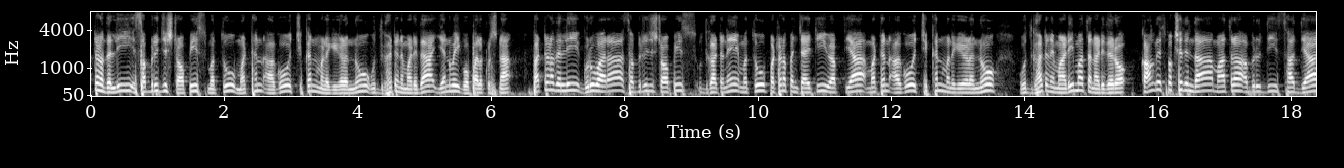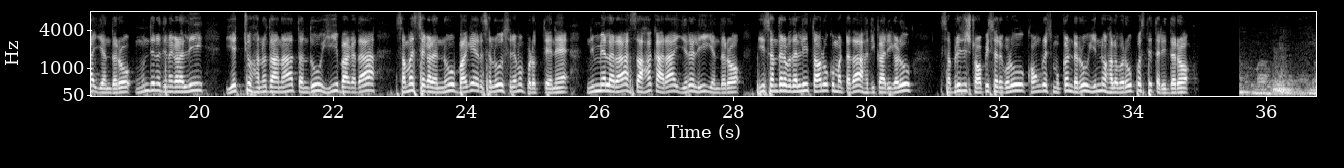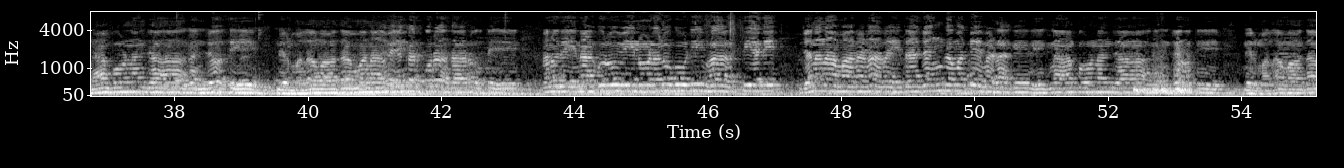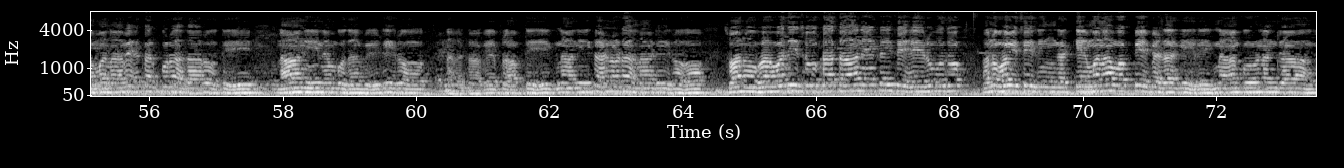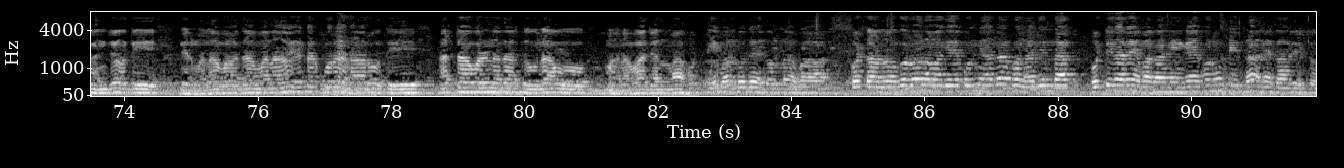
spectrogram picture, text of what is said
ಪಟ್ಟಣದಲ್ಲಿ ಸಬ್ register office ಮತ್ತು mutton ಹಾಗೂ ಚಿಕನ್ ಮಳಿಗೆಗಳನ್ನು ಉದ್ಘಾಟನೆ ಮಾಡಿದ ಎನ್ ವೈ ಗೋಪಾಲಕೃಷ್ಣ. ಪಟ್ಟಣದಲ್ಲಿ ಗುರುವಾರ ಸಬ್ ರಿಜಿಸ್ಟ್ರ್ ಆಫೀಸ್ ಉದ್ಘಾಟನೆ ಮತ್ತು ಪಟ್ಟಣ ಪಂಚಾಯಿತಿ ವ್ಯಾಪ್ತಿಯ ಮಟನ್ ಹಾಗೂ ಚಿಕನ್ ಮಳಿಗೆಗಳನ್ನು ಉದ್ಘಾಟನೆ ಮಾಡಿ ಮಾತನಾಡಿದರು. ಕಾಂಗ್ರೆಸ್ ಪಕ್ಷದಿಂದ ಮಾತ್ರ ಅಭಿವೃದ್ಧಿ ಸಾಧ್ಯ ಎಂದರು. ಮುಂದಿನ ದಿನಗಳಲ್ಲಿ ಹೆಚ್ಚು ಅನುದಾನ ತಂದು ಈ ಭಾಗದ ಸಮಸ್ಯೆಗಳನ್ನು ಬಗೆಹರಿಸಲು ಶ್ರಮ ಪಡುತ್ತೇನೆ ನಿಮ್ಮೆಲ್ಲರ ಸಹಕಾರ ಇರಲಿ ಎಂದರು. ಈ ಸಂದರ್ಭದಲ್ಲಿ ತಾಲೂಕು ಮಟ್ಟದ ಅಧಿಕಾರಿಗಳು ಸಬ್ ರಿಜಿಸ್ಟ್ರ್ ಆಫೀಸರ್ಗಳು, ಕಾಂಗ್ರೆಸ್ ಮುಖಂಡರು ಇನ್ನು ಹಲವರು ಉಪಸ್ಥಿತರಿದ್ದರು. ನಿರ್ಮಲವಾದ ಮನವೇ ಕರ್ಪುರ ಅನುದಿನ ಗುರುವಿನೊಳಲು ಗೂಡಿ ಭಕ್ತಿಯಲಿ. ಜನನ ಮರಣ ರಹಿತ ಜಂಗಮಕ್ಕೆ ಬೆಳಗಿರಿ ಜ್ಞಾಪೂರ್ಣಂಜಾಗಂಜ್ಯೋತಿ ನಿರ್ಮಲವಾದ ಮನವೇ ಕರ್ಪುರ ದಾರೋತಿ ನಾನೀನೆಂಬುದ ಬಿಡಿರೋ, ನರಕವೇ ಪ್ರಾಪ್ತಿ ಜ್ಞಾನಿ ಕನ್ನಡ ನಾಡಿರೋ ಸ್ವಾನುಭವದಿ ಸುಖ ತಾನೇ ಕೈ ಸೇರುವುದು ಅನುಭವಿಸಿ ಲಿಂಗಕ್ಕೆ ಮನವಪ್ಪಿ ಬೆಳಗಿರಿ ಜ್ಞಾಪೂರ್ಣಂಜಾಗಂಜ್ಯೋತಿ ನಿರ್ಮಲವಾದ ಮನವೇ ಕರ್ಪುರ ಹಾರುತಿ. ಅಷ್ಟವರ್ಣದ ಸ್ಥೂಲವು ಮಾನವ ಜನ್ಮ ಹುಟ್ಟಿ ಬಂದುದೇ ದುರ್ಲಭ. ಕೊಟ್ಟನು ಗುರು ನಮಗೆ ಪುಣ್ಯದ ಫಲದಿಂದ. ಹುಟ್ಟಿದರೆ ಮಗನಿಗೆ ಗುರು ಸಿದ್ಧನೆ ಸಾರಿಟ್ಟು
